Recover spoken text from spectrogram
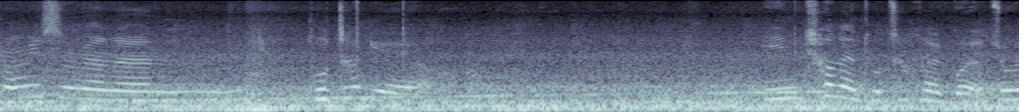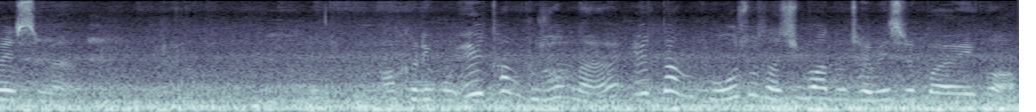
좀 있으면은 도착이에요. 인천에 도착할 거예요. 좀 있으면. 아 그리고 1탄 보셨나요? 1탄 보고서 다시 봐도 재밌을 거예요 이거.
